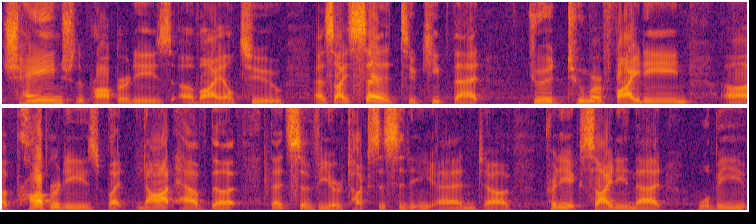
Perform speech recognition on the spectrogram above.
change the properties of IL-2, as I said, to keep that good tumor fighting uh, properties, but not have the, that severe toxicity. And uh, pretty exciting that we'll be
